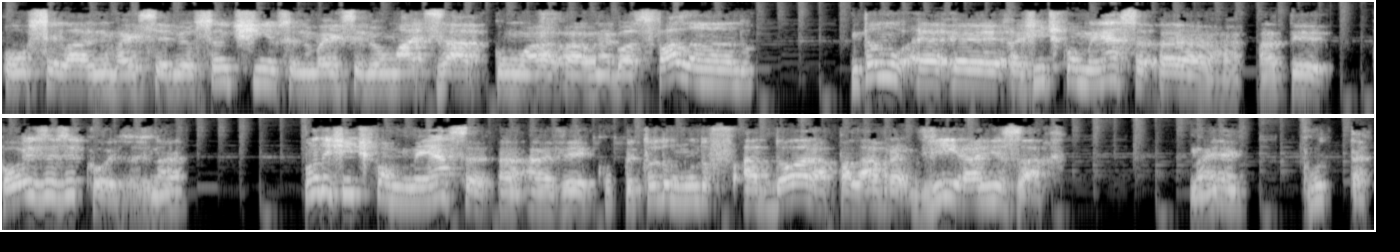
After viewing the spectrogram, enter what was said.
ou sei lá, ele não vai receber o santinho, ele não vai receber um WhatsApp com o negócio falando. Então é, é, a gente começa a, a, ter coisas e coisas, né? Quando a gente começa a, a ver que todo mundo adora a palavra viralizar, né? Puta,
